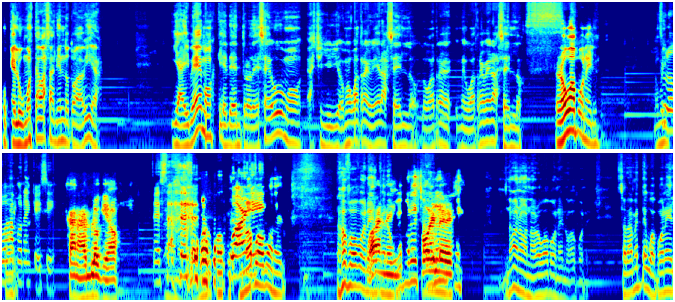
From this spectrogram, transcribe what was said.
porque el humo estaba saliendo todavía. Y ahí vemos que dentro de ese humo, yo, yo me voy a atrever a hacerlo, lo voy a atrever- me voy a atrever a hacerlo. Pero lo voy a poner. No Tú lo vas a poner, Casey. Canal bloqueado. Esa- No, no, puedo poner, no lo puedo poner. No lo puedo poner, pero voy a Warning. poner Spoilers. solamente- No, no, no lo voy a poner, no lo voy a poner. Solamente voy a poner.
